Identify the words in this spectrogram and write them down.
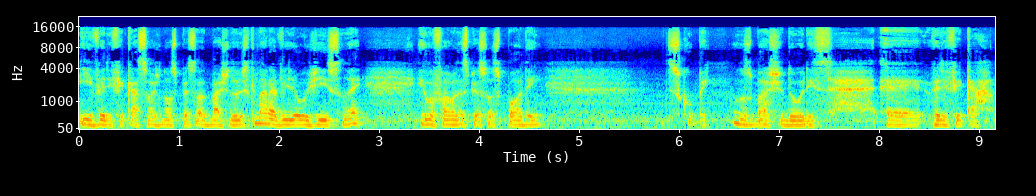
e verificações dos nossos pessoal de bastidores. Que maravilha hoje isso, né? Eu vou falar, mas as pessoas podem, desculpem, os bastidores é, verificar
